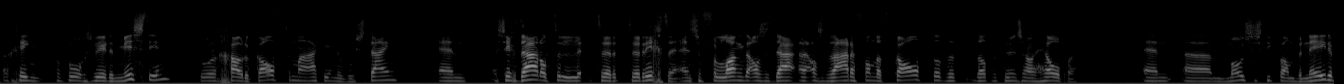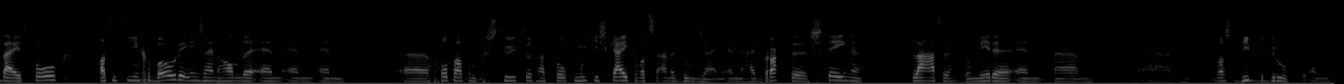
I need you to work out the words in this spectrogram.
ging vervolgens weer de mist in door een gouden kalf te maken in de woestijn en zich daarop te, te, te richten. En ze verlangden als het, als het ware van dat kalf dat het, dat het hun zou helpen. En uh, Mozes die kwam beneden bij het volk, had die tien geboden in zijn handen en, en, en uh, God had hem gestuurd terug naar het volk. Moet je eens kijken wat ze aan het doen zijn. En hij brak de stenen platen door midden en um, um, was diep bedroefd. En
